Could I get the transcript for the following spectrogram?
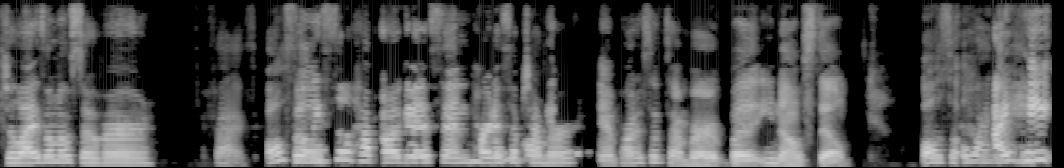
July's almost over, Facts. Also, but we still have August and part of September. and part of September, but you know, still. Also, oh, I, I hate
